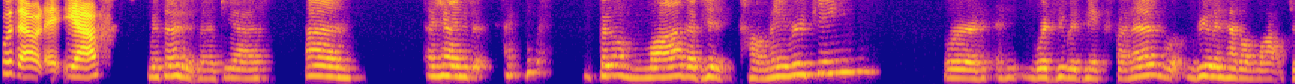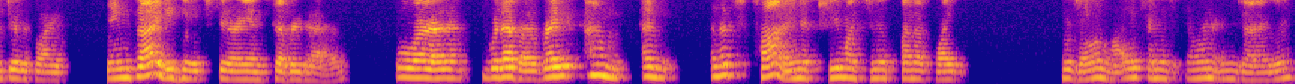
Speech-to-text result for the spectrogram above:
Without it, yeah. without his meds, yes. Um, and but a lot of his comedy routine or what he would make fun of really had a lot to do with like the anxiety he experienced every day or whatever, right? Um, and and that's fine if he wants to make fun of like his own life and his own anxiety.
